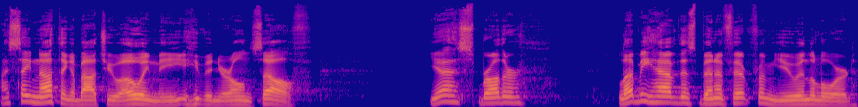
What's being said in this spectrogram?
I say nothing about you owing me, even your own self. Yes, brother, let me have this benefit from you in the Lord.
